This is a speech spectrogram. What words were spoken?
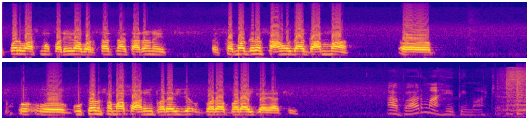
ઉપરવાસમાં પડેલા વરસાદના કારણે સમગ્ર સાઉદા ગામમાં અ, સમા પાણી ભરાઈ ભરાઈ ગયા છે. આભાર માહિતી માટે.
